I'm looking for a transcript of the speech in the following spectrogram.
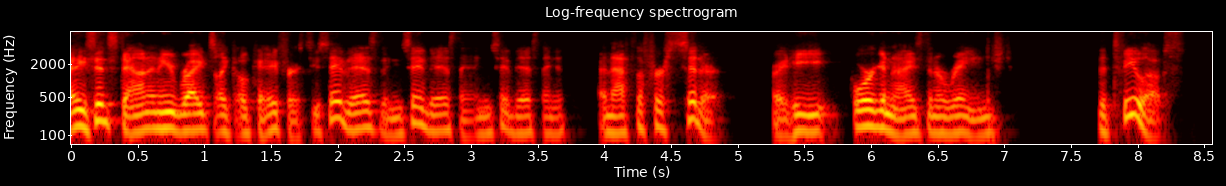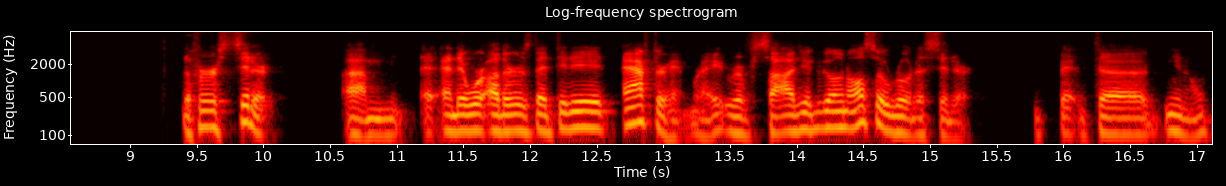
And he sits down and he writes like, okay, first you say this, then you say this, then you say this, then you, and that's the first siddur right? He organized and arranged the tefillos, the first siddur. Um, and there were others that did it after him, right? Rav Saadia Gaon also wrote a siddur, but, uh, you know,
